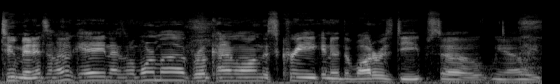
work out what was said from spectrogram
two minutes. I'm like, okay, nice little warm up. Rode kind of along this creek, and the water was deep, so you know we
